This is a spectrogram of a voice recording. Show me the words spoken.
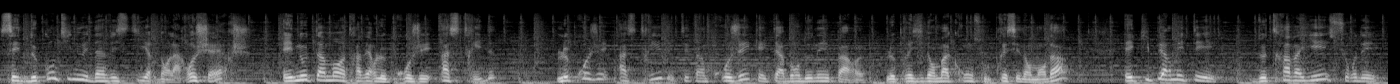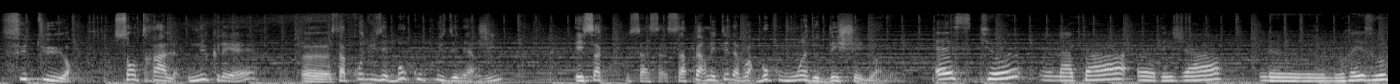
c'est de continuer d'investir dans la recherche, et notamment à travers le projet Astrid, le projet Astrid était un projet qui a été abandonné par le président Macron sous le précédent mandat et qui permettait de travailler sur des futures centrales nucléaires. Euh, ça produisait beaucoup plus d'énergie et ça, ça, permettait d'avoir beaucoup moins de déchets d'uranium. Est-ce qu'on n'a pas euh, déjà le, le, réseau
